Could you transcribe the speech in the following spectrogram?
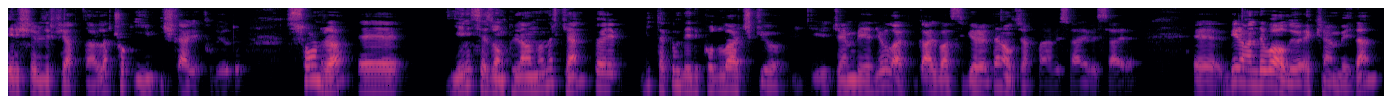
erişilebilir fiyatlarla çok iyi işler yapılıyordu. Sonra e, yeni sezon planlanırken böyle bir takım dedikodular çıkıyor. Cem Bey'e diyorlar ki galiba sizi görevden alacaklar vesaire vesaire. E, bir randevu alıyor Ekrem Bey'den.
